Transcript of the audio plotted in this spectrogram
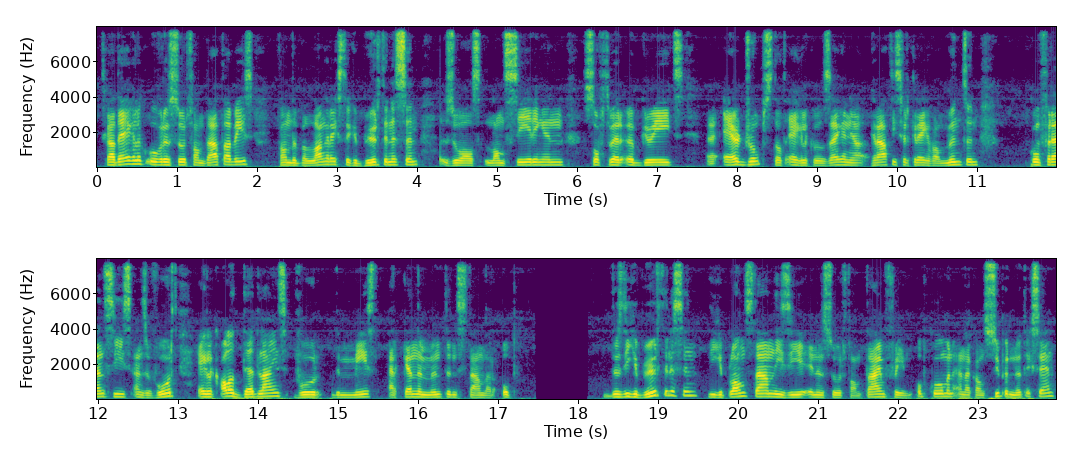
Het gaat eigenlijk over een soort van database van de belangrijkste gebeurtenissen, zoals lanceringen, software upgrades, uh, airdrops, dat eigenlijk wil zeggen ja, gratis verkrijgen van munten, conferenties enzovoort. Eigenlijk alle deadlines voor de meest erkende munten staan daarop. Dus die gebeurtenissen die gepland staan, die zie je in een soort van timeframe opkomen en dat kan super nuttig zijn,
